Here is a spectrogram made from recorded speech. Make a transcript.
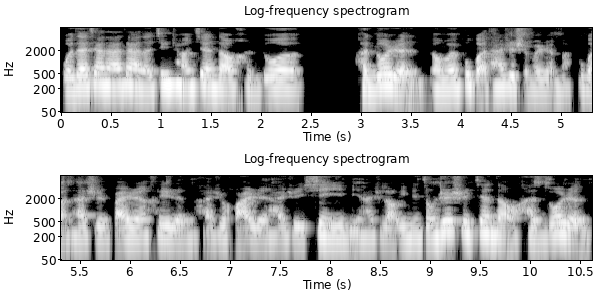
我在加拿大呢，经常见到很多很多人，我们不管他是什么人嘛，不管他是白人、黑人，还是华人，还是新移民，还是老移民，总之是见到很多人，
